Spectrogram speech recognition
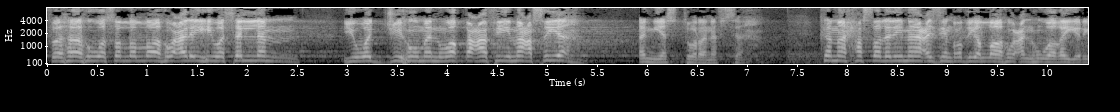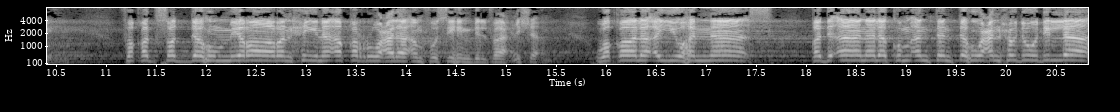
فها هو صلى الله عليه وسلم يوجه من وقع في معصية أن يستر نفسه كما حصل لماعز رضي الله عنه وغيره فقد صدهم مرارا حين أقروا على أنفسهم بالفاحشة وقال أيها الناس قد آن لكم أن تنتهوا عن حدود الله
